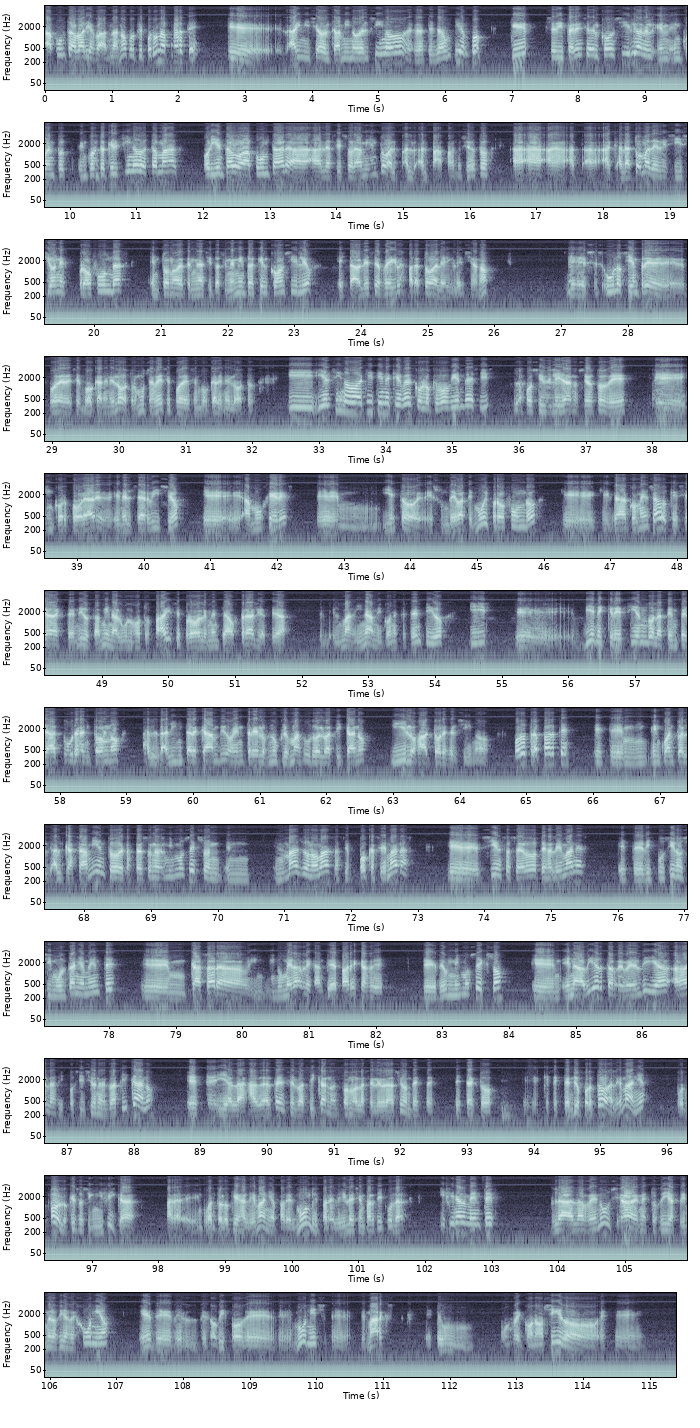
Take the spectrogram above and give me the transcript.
apunta a varias bandas, ¿no? Porque por una parte ha iniciado el camino del sínodo desde hace ya un tiempo, que se diferencia del concilio en, en, cuanto, en cuanto a que el sínodo está más orientado a apuntar al asesoramiento al, Papa, ¿no es cierto? A, la toma de decisiones profundas en torno a determinadas situaciones, mientras que el concilio establece reglas para toda la iglesia, ¿no? uno siempre puede desembocar en el otro, muchas veces puede desembocar en el otro. Y, y el sínodo aquí tiene que ver con lo que vos bien decís, la posibilidad, ¿no es cierto?, de eh, incorporar en el servicio eh, a mujeres em, y esto es un debate muy profundo que, ya ha comenzado, que se ha extendido también a algunos otros países, probablemente Australia sea el, más dinámico en este sentido, y eh, viene creciendo la temperatura en torno al, intercambio entre los núcleos más duros del Vaticano y los actores del sínodo. Por otra parte, este, en cuanto al, casamiento de las personas del mismo sexo, en en mayo nomás, hace pocas semanas, eh, 100 sacerdotes alemanes este, dispusieron simultáneamente eh, casar a innumerable cantidad de parejas de, de, un mismo sexo en abierta rebeldía a las disposiciones del Vaticano este, y a las advertencias del Vaticano en torno a la celebración de este, de este acto eh, que se extendió por toda Alemania, por todo lo que eso significa en cuanto a lo que es Alemania para el mundo y para la Iglesia en particular. Y finalmente, la, renuncia en estos días, primeros días de junio, eh, del, obispo de, Múnich, de, Marx, este, un, reconocido este,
